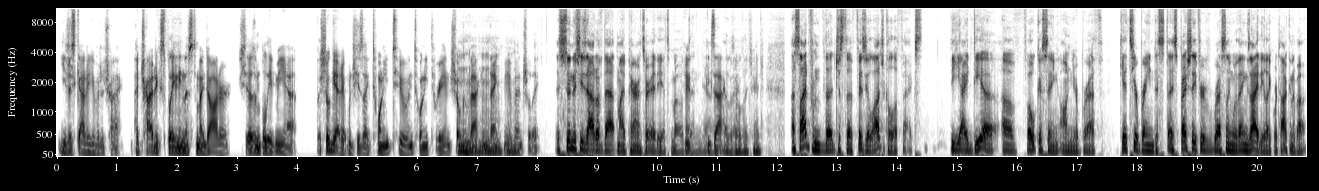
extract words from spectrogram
You just got to give it a try. I tried explaining this to my daughter. She doesn't believe me yet, but she'll get it when she's like 22 and 23 and she'll come mm-hmm, back and thank me mm-hmm. eventually as soon as she's out of that my parents are idiots mode then yeah, exactly that'll totally change aside from the just the physiological effects the idea of focusing on your breath gets your brain to especially if you're wrestling with anxiety like we're talking about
